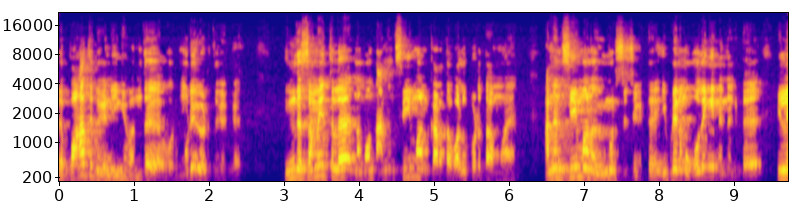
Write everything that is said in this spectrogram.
இதை பார்த்துட்டுங்க நீங்க வந்து ஒரு முடிவு எடுத்துக்கங்க. இந்த சமயத்துல நம்ம வந்து அண்ணன் சீமான் கரத்தை வலுப்படுத்தாம அண்ணன் சீமானை விமர்சிச்சுக்கிட்டு இப்படி நம்ம ஒதுங்கி நின்றுக்கிட்டு இல்ல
